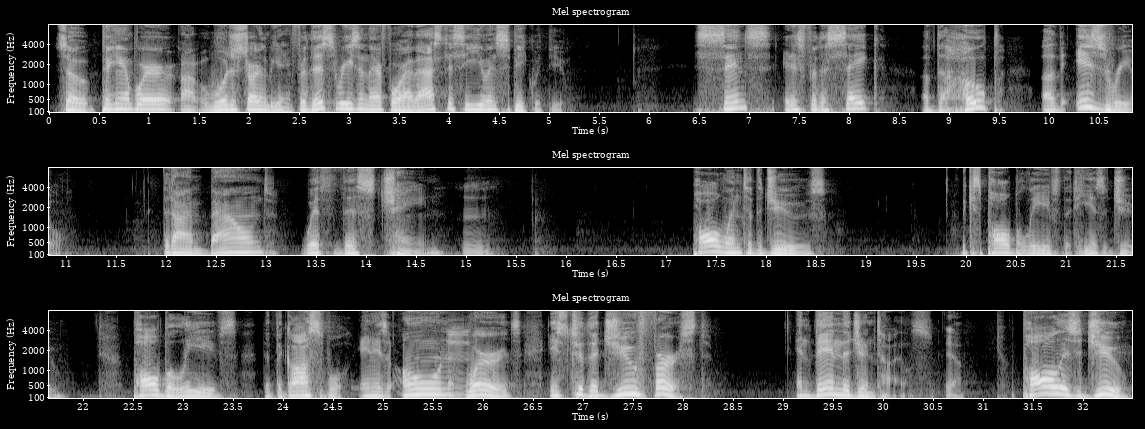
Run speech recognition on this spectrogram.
So, picking up where uh, we'll just start in the beginning. For this reason, therefore, I've asked to see you and speak with you, since it is for the sake of the hope of Israel that I am bound with this chain. Paul went to the Jews because Paul believes that he is a Jew. Paul believes that the gospel, in his own hmm. words, is to the Jew first and then the Gentiles. Yeah. Paul is a Jew.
